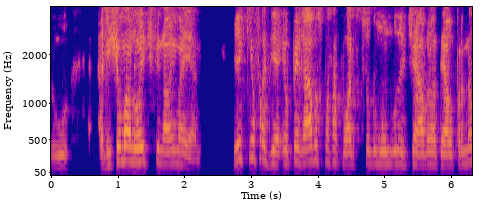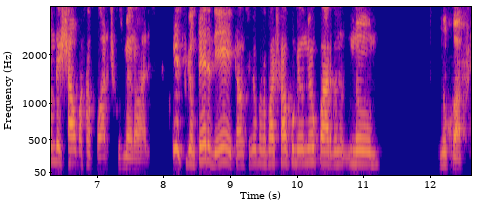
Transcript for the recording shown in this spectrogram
No- A gente tinha uma noite final em Miami. E aí o que eu fazia? Eu pegava os passaportes de todo mundo quando a gente chegava no hotel, para não deixar o passaporte com os menores. Eles podiam perder e tal, não sei o que, o passaporte ficava comigo no meu quarto, no, no, cofre.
